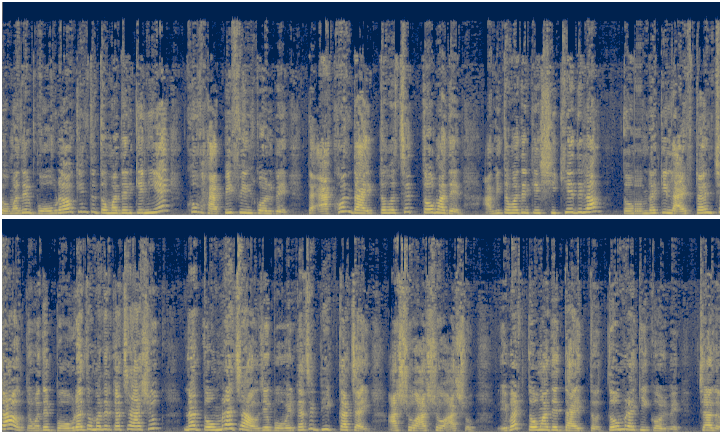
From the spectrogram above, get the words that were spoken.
তোমাদের বউরাও কিন্তু তোমাদেরকে নিয়ে খুব হ্যাপি ফিল করবে। তা এখন দায়িত্ব হচ্ছে তোমাদের। আমি তোমাদেরকে শিখিয়ে দিলাম, তোমরা কি লাইফ টাইম চাও? তোমাদের বউরা তোমাদের কাছে আসুক, না তোমরা চাও যে বউয়ের কাছে ভিক্ষা চাই? আসো আসো আসো। এবার তোমাদের দায়িত্ব, তোমরা কি করবে? চলো,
